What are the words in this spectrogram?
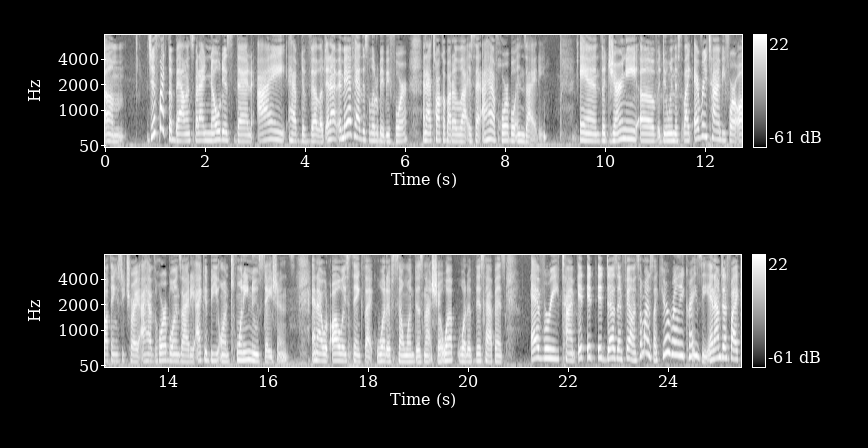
um, just like the balance. But I noticed that I have developed, and I, I may have had this a little bit before, and I talk about it a lot. Is that I have horrible anxiety. And the journey of doing this, like every time before All Things Detroit, I have the horrible anxiety. I could be on 20 news stations, and I would always think, like, what if someone does not show up? What if this happens? Every time, it, it, it doesn't fail. And somebody's like, you're really crazy. And I'm just like,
